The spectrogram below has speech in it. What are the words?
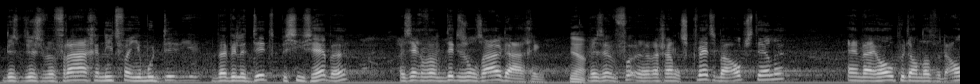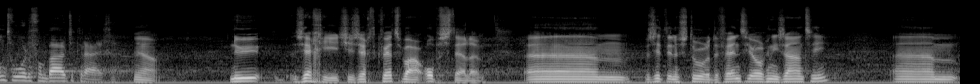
dus, dus we vragen niet van je moet, dit, wij willen dit precies hebben. Wij zeggen van dit is onze uitdaging. Ja. Wij, wij gaan ons kwetsbaar opstellen. En wij hopen dan dat we de antwoorden van buiten krijgen. Ja. Nu zeg je iets, je zegt kwetsbaar opstellen. Um, we zitten in een stoere defensieorganisatie. Um,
